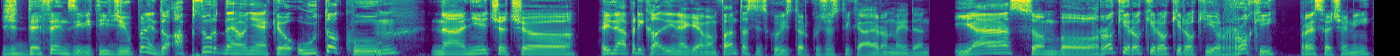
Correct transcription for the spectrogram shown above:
že defenzívy, ty ideš úplne do absurdného nejakého útoku Mhm. na niečo, čo... Hej, napríklad, inak ja mám fantastickú historku, čo sa týka Iron Maiden. Ja som bol roky, roky, roky, roky, roky presvedčený,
